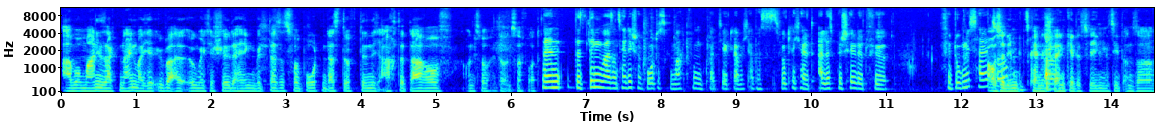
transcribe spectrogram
Aber Omani sagt nein, weil hier überall irgendwelche Schilder hängen mit, das ist verboten, das dürft ihr nicht, achtet darauf und so weiter und so fort. Denn das Ding war, sonst hätte ich schon Fotos gemacht vom Quartier, glaube ich. Aber es ist wirklich halt alles beschildert für, für Dummies halt. Außerdem so. gibt es keine Schränke, deswegen sieht unser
